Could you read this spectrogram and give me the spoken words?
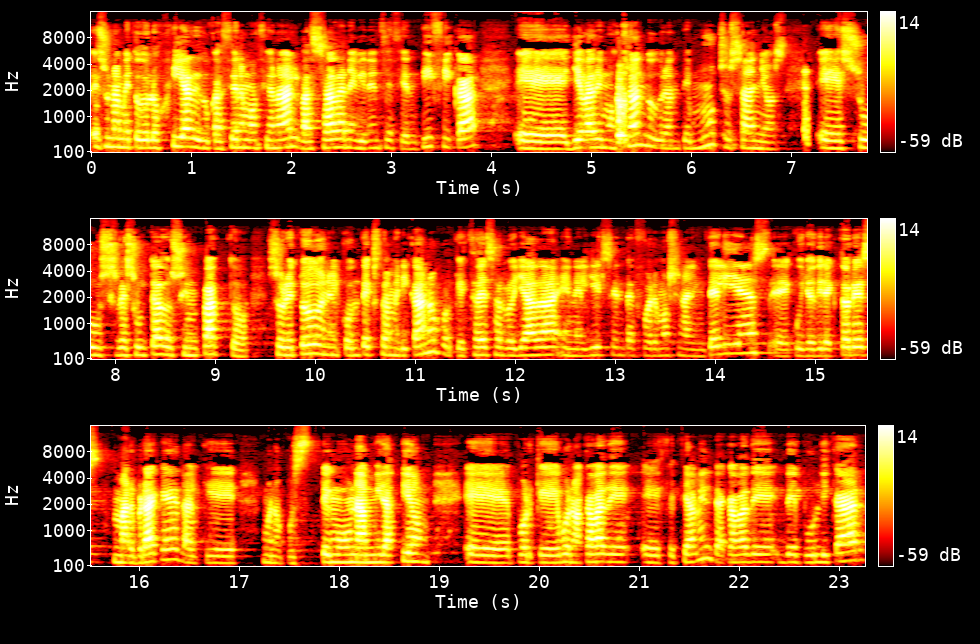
es, una metodología de educación emocional basada en evidencia científica eh, lleva demostrando durante muchos años eh, sus resultados, su impacto, sobre todo en el contexto americano, porque está desarrollada en el Yale Center for Emotional Intelligence, eh, cuyo director es Mark Brackett, al que, bueno, pues tengo una admiración porque, bueno, acaba de, efectivamente, acaba de, de, publicar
